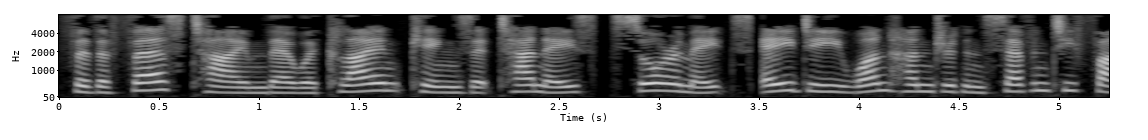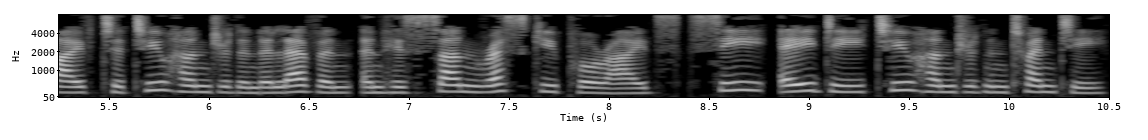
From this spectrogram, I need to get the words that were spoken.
For the first time there were client kings at Tanais, Sauromates AD 175–211 and his son Rescuporides c. AD 220,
